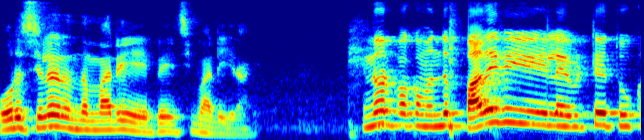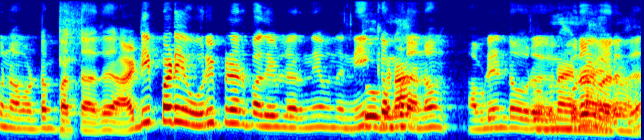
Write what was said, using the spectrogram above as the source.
ஒரு சிலர் இந்த மாதிரி பேசி மாட்டிக்கிறாங்க. இன்னொரு பக்கம் வந்து பதவியில விட்டு தூக்குனா மட்டும் பத்தாது. அடிப்படை உறுப்பினர் பதவியில இருந்தே வந்து நீக்கப்படணும் அப்படின்ற ஒரு குரல்? வருது.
